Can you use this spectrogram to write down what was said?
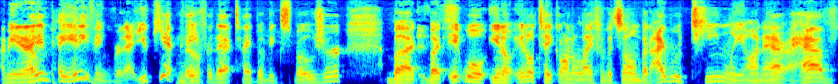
I mean, no. I didn't pay anything for that. You can't pay no. for that type of exposure, but it's, but it will. You know, it'll take on a life of its own. But I routinely on have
